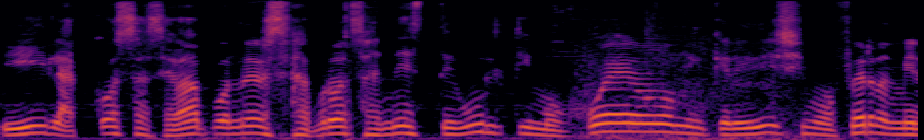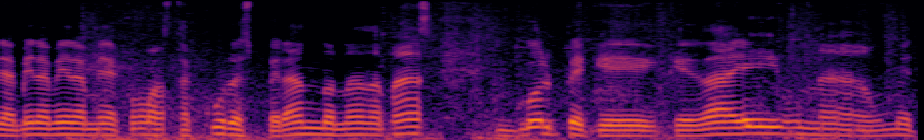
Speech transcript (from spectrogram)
y la cosa se va a poner sabrosa en este último juego, mi queridísimo Ferran. Mira, mira, mira, mira cómo está Cura esperando nada más. golpe que, que da ahí una, un,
